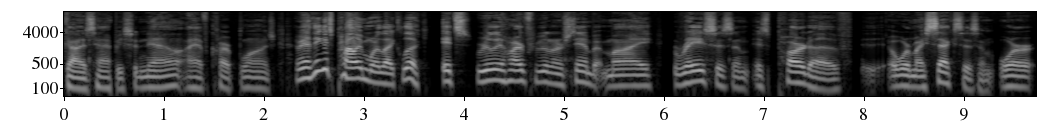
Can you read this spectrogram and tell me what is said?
God is happy. So now I have carte blanche. I mean, I think it's probably more like, look, it's really hard for people to understand, but my racism is part of, or my sexism, or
